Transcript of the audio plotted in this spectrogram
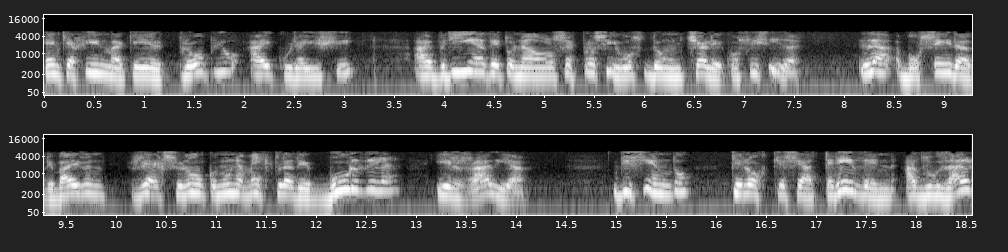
en que afirma que el propio Ai Kuraishi habría detonado los explosivos de un chaleco suicida. La vocera de Biden reaccionó con una mezcla de burla y rabia, diciendo que los que se atreven a dudar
